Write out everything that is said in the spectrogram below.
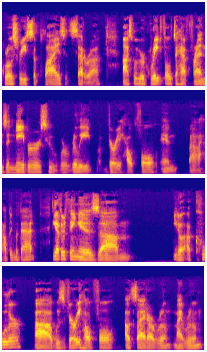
groceries, supplies, etc. Uh, so we were grateful to have friends and neighbors who were really very helpful in uh, helping with that. The other thing is, um, you know, a cooler uh, was very helpful outside our room, my room,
